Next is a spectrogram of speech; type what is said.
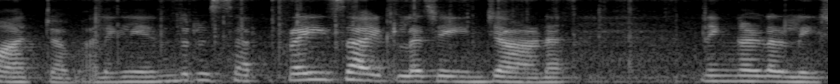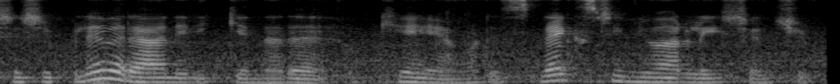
മാറ്റം അല്ലെങ്കിൽ എന്തൊരു സർപ്രൈസ് ആയിട്ടുള്ള ചേഞ്ചാണ് നിങ്ങളുടെ റിലേഷൻഷിപ്പിൽ വരാനിരിക്കുന്നത്? Okay what is next in your relationship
